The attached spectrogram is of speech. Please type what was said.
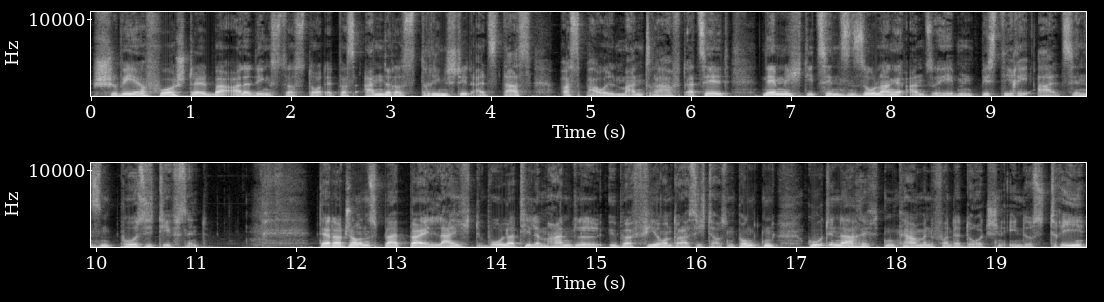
schwer vorstellbar allerdings, dass dort etwas anderes drinsteht als das, was Paul mantrahaft erzählt, nämlich die Zinsen so lange anzuheben, bis die Realzinsen positiv sind. Der Dow Jones bleibt bei leicht volatilem Handel über 34.000 Punkten. Gute Nachrichten kamen von der deutschen Industrie.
